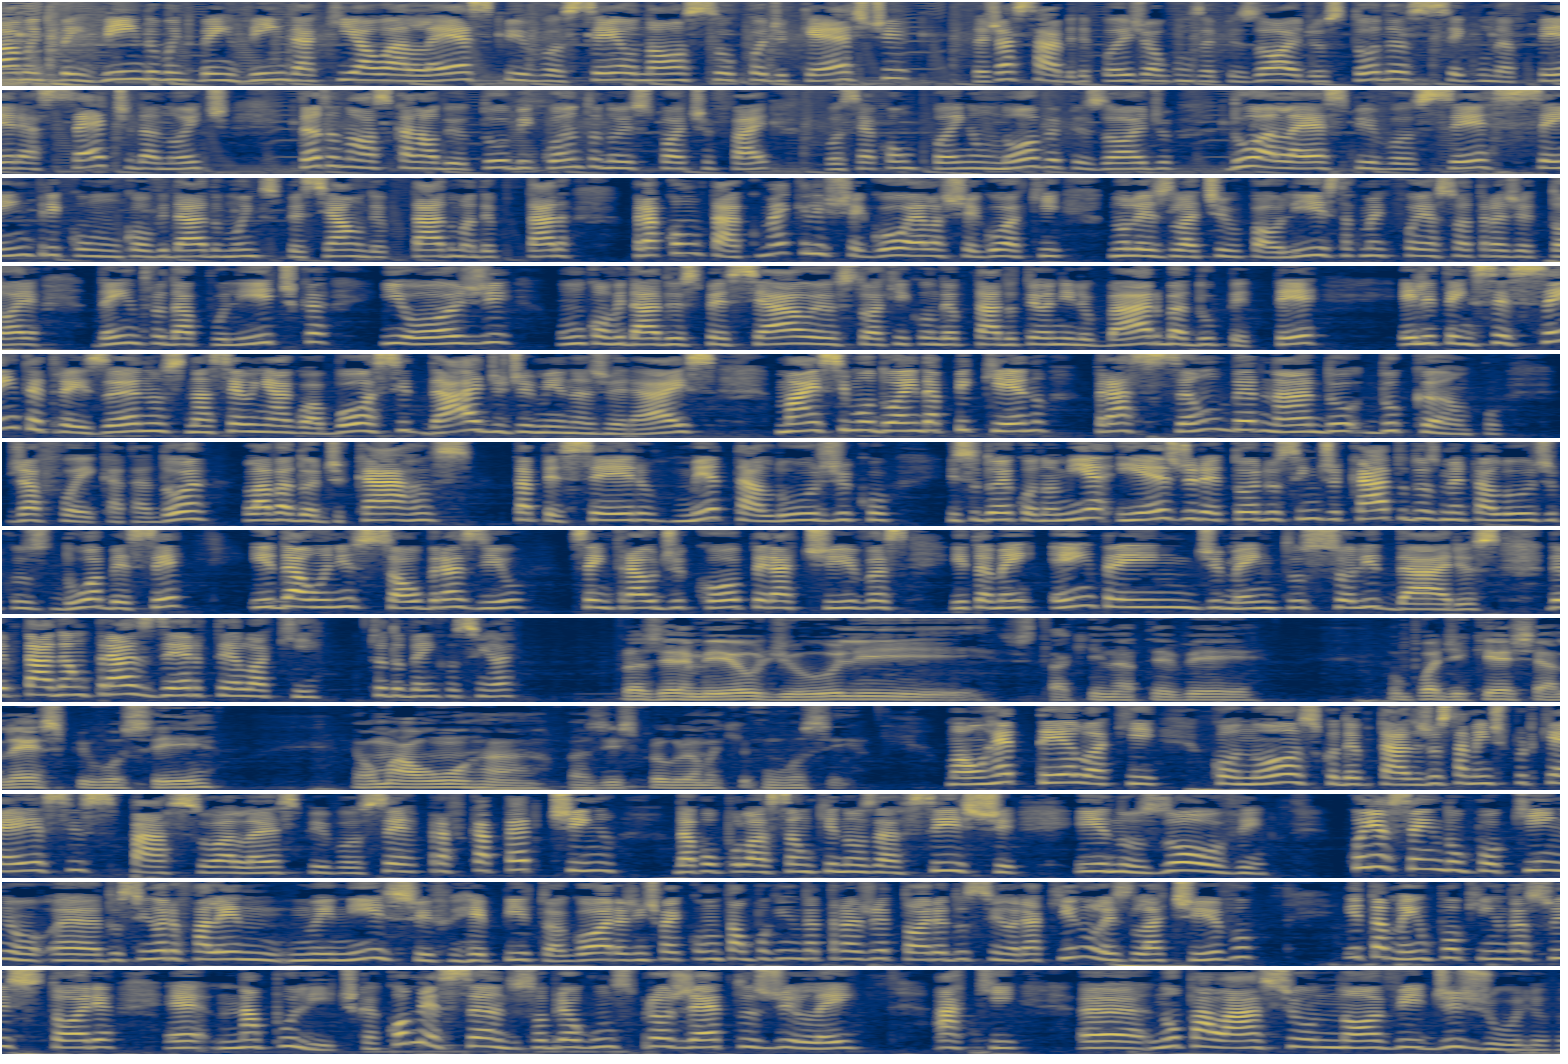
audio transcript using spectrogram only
Olá, muito bem-vindo, muito bem-vinda aqui ao Alesp Você, o nosso podcast. Você já sabe, depois de alguns episódios, toda segunda-feira, às sete da noite, tanto no nosso canal do YouTube quanto no Spotify, você acompanha um novo episódio do Alesp Você, sempre com um convidado muito especial, um deputado, uma deputada, para contar como é que ele chegou, ela chegou aqui no Legislativo Paulista, como é que foi a sua trajetória dentro da política. E hoje, um convidado especial, eu estou aqui com o deputado Teonílio Barba, do PT. Ele tem 63 anos, nasceu em Água Boa, cidade de Minas Gerais, mas se mudou ainda pequeno para São Bernardo do Campo. Já foi catador, lavador de carros, tapeceiro, metalúrgico, estudou economia e ex-diretor do Sindicato dos Metalúrgicos do ABC e da Unisol Brasil, Central de Cooperativas e também Empreendimentos Solidários. Deputado, é um prazer tê-lo aqui. Tudo bem com o senhor? Prazer é meu, Julie, estar aqui na TV, no podcast Alesp Você. É uma honra fazer esse programa aqui com você. Uma honra é tê-lo aqui conosco, deputado, justamente porque é esse espaço, Alesp Você, para ficar pertinho da população que nos assiste e nos ouve. Conhecendo um pouquinho é, do senhor, eu falei no início e repito agora, a gente vai contar um pouquinho da trajetória do senhor aqui no Legislativo e também um pouquinho da sua história é, na política. Começando sobre alguns projetos de lei aqui é, no Palácio 9 de Julho.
